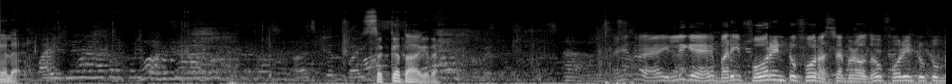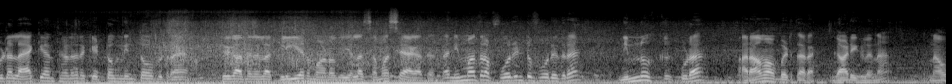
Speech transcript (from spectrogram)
ಮೇಲೆ. ಸಖತ್ತಾಗಿದೆ. ಇಲ್ಲಿಗೆ ಬರೀ ಫೋರ್ ಇಂಟು ಫೋರ್ ಅಷ್ಟೇ ಬಿಡೋದು. ಫೋರ್ ಇಂಟು ಟು ಬಿಡಲ್ಲ. ಯಾಕೆ ಅಂತ ಹೇಳಿದ್ರೆ ಕೆಟ್ಟೋಗಿ ನಿಂತೋಗ್ಬಿಟ್ರೆ ತಿರ್ಗಿ ಅದನ್ನೆಲ್ಲ ಕ್ಲಿಯರ್ ಮಾಡೋದು ಎಲ್ಲ ಸಮಸ್ಯೆ ಆಗುತ್ತೆ ಅಂತ. ನಿಮ್ಮ ಹತ್ರ ಫೋರ್ ಇಂಟು ಫೋರ್ ಇದ್ರೆ ನಿಮ್ಮನ್ನು ಕೂಡ ಆರಾಮಾಗಿ ಬಿಡ್ತಾರೆ ಗಾಡಿಗಳನ್ನ. ನಾವು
